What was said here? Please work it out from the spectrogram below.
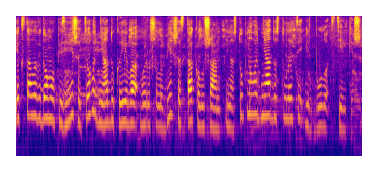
Як стало відомо пізніше, цього дня до Києва вирушило більше ста калушан, і наступного дня до столиці відбуло стільки ж.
